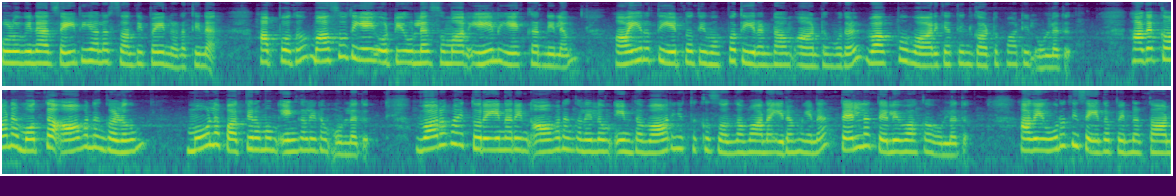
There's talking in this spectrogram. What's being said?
குழுவினர் செய்தியாளர் சந்திப்பை நடத்தினர். அப்போது மசூதியை ஒட்டியுள்ள சுமார் ஏழு ஏக்கர் நிலம் ஆயிரத்தி எட்நூத்தி முப்பத்தி இரண்டாம் ஆண்டு முதல் வக்பு வாரியத்தின் கட்டுப்பாட்டில் உள்ளது. அதற்கான மொத்த ஆவணங்களும் மூல பத்திரமும் எங்களிடம் உள்ளது. வருவாய்த்துறையினரின் ஆவணங்களிலும் இந்த வாரியத்துக்கு சொந்தமான இடம் என தெல்ல தெளிவாக உள்ளது. அதை உறுதி செய்த பின்னர் தான்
